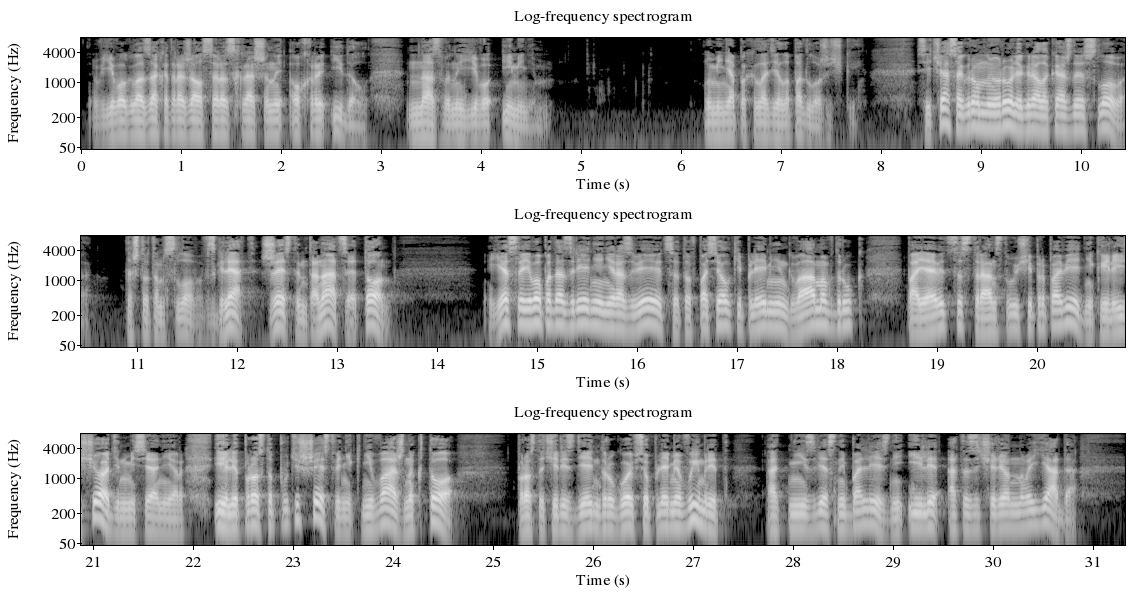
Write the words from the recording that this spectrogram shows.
В его глазах отражался раскрашенный охра-идол, названный его именем. У меня похолодело под ложечкой. Сейчас огромную роль играло каждое слово. Да что там слово? Взгляд, жест, интонация, тон — если его подозрения не развеются, то в поселке племени Гвама вдруг появится странствующий проповедник или еще один миссионер, или просто путешественник, неважно кто. Просто через день-другой все племя вымрет от неизвестной болезни или от изочаренного яда,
